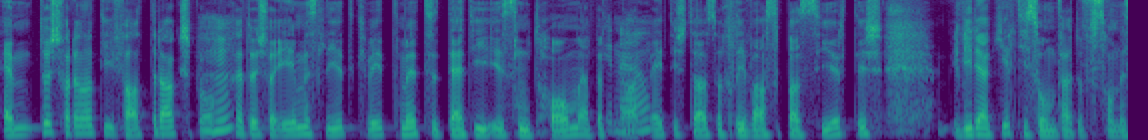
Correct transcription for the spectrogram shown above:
Ähm, du hast vorhin noch deinen Vater angesprochen. Mhm. Du hast schon ihm ein Lied gewidmet, «Daddy isn't home». Eben Genau. verarbeitest da so ein bisschen, was passiert ist. Wie reagiert dein Umfeld auf so ein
